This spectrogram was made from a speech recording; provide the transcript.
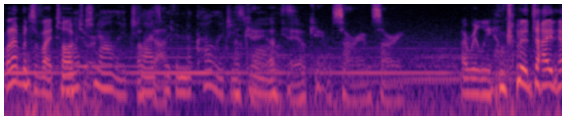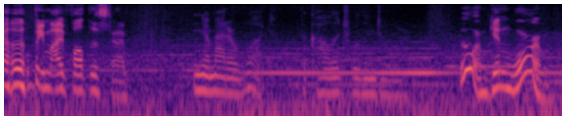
What happens if I talk Much to her? knowledge Oh, lies God. within the college's Okay, walls. okay, okay. I'm sorry, I'm sorry. I really am gonna die now. It'll be my fault this time. No matter what, the college will endure. Ooh, I'm getting warm.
